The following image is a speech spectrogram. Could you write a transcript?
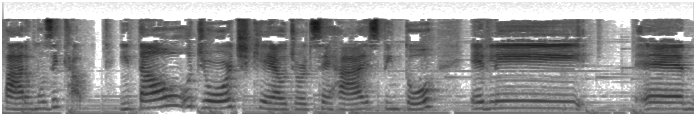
para o musical. Então, o George, que é o George Serra, esse pintor, ele é,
